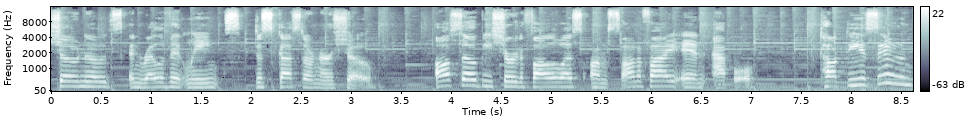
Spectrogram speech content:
show notes, and relevant links discussed on our show. Also, be sure to follow us on Spotify and Apple. Talk to you soon.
